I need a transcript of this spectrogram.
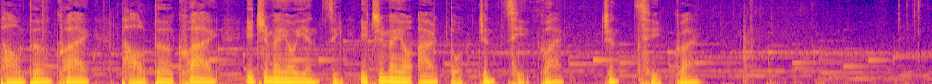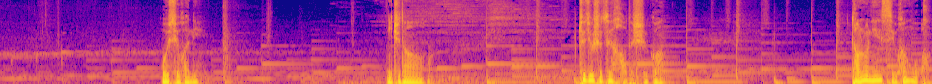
跑得快，跑得快。一只没有眼睛，一只没有耳朵，真奇怪，真奇怪。”我喜欢你，你知道。这就是最好的时光。倘若你也喜欢我，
